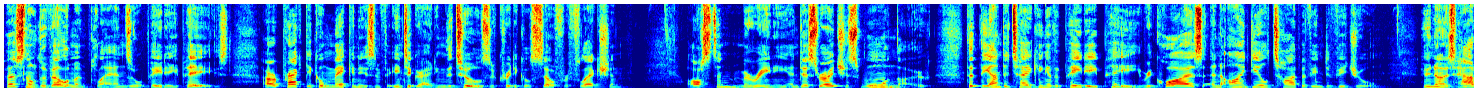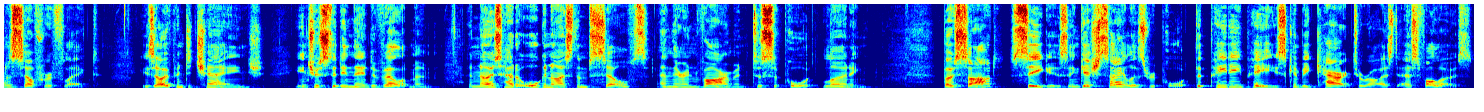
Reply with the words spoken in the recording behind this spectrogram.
Personal Development Plans, or PDPs, are a practical mechanism for integrating the tools of critical self-reflection. Austin, Marini and Desroches warn, though, that the undertaking of a PDP requires an ideal type of individual who knows how to self-reflect, is open to change, interested in their development, and knows how to organise themselves and their environment to support learning. Beausaert, Segers and Gijselaers report that PDPs can be characterised as follows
